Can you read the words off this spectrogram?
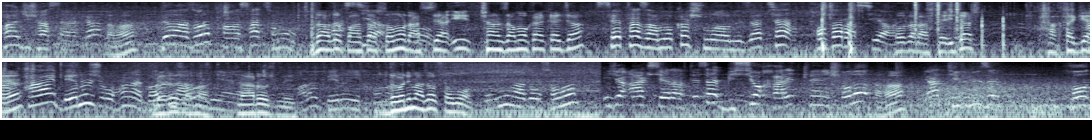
панҷиш ҳастай ака? Аҳа. Ду ҳазору панҳсад сомон. 2500 сомон россия. И чанд замока ака иҷа сета замока шумолизатсия тоза россия. Тоза россия. Иҷаш пахтаги ая тай берунш оҳана барои наружни. Доним ҳазор сомон. Дуним ҳазор сомон. Иҷа аксия рафтеса бисёр харид кунед иншоалло я телевизор ход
